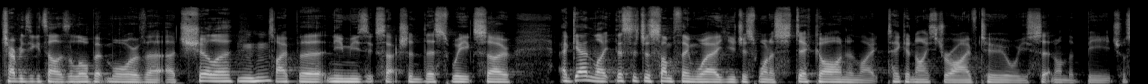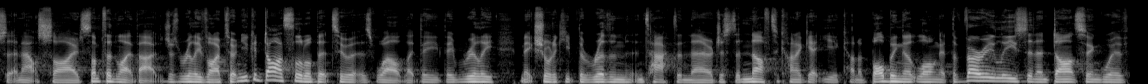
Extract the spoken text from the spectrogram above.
Champions, you can tell, is a little bit more of a, a chiller Mm-hmm. type of new music section this week. So, again, like, this is just something where you just want to stick on and, like, take a nice drive to, or you're sitting on the beach or sitting outside, something like that. Just really vibe to it. And you can dance a little bit to it as well. Like, they, they really make sure to keep the rhythm intact in there, just enough to kind of get you kind of bobbing along at the very least and then dancing with,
